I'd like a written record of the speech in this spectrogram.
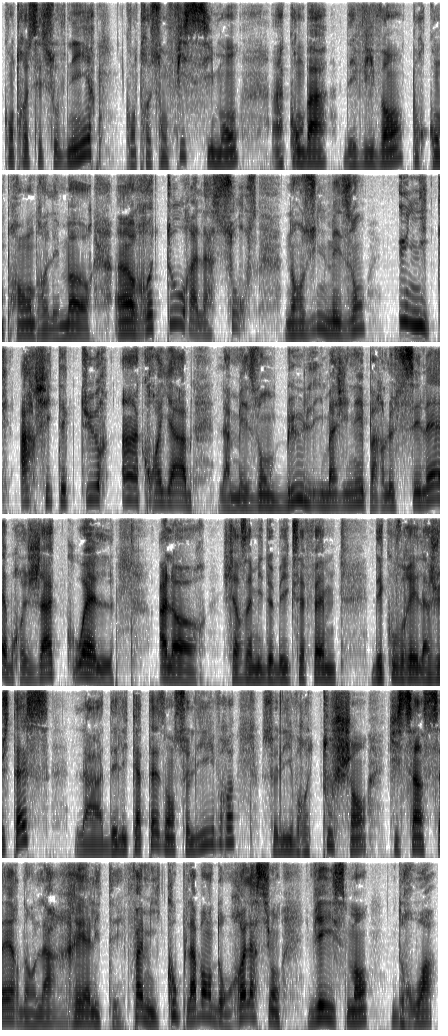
contre ses souvenirs, contre son fils Simon, un combat des vivants pour comprendre les morts, un retour à la source dans une maison unique, architecture incroyable, la maison bulle imaginée par le célèbre Jacques Well. Alors, chers amis de BXFM, découvrez la justesse, la délicatesse dans ce livre, ce livre touchant qui s'insère dans la réalité. Famille, couple, abandon, relation, vieillissement, droit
